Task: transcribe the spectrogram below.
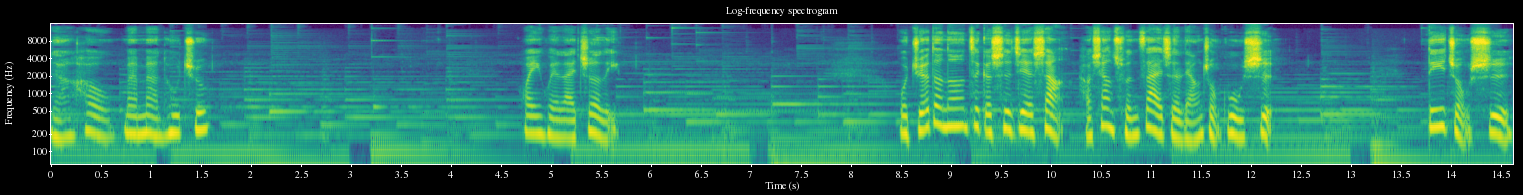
然后慢慢呼出。欢迎回来这里。我觉得呢，这个世界上好像存在着两种故事。第一种是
